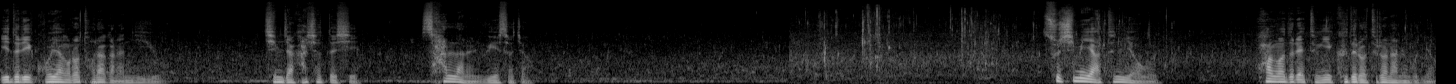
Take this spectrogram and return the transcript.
이들이 고향으로 돌아가는 이유. 짐작하셨듯이 산란을 위해서죠. 수심이 얕은 여울, 황어들의 등이 그대로 드러나는군요.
